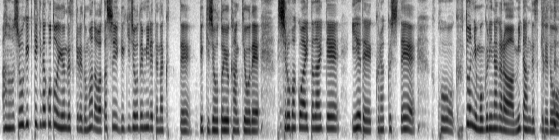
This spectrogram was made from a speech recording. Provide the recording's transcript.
あの衝撃的なことを言うんですけれどまだ私劇場で見れてなくって劇場という環境で白箱はいただいて家で暗くしてこう布団に潜りながら見たんですけれど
